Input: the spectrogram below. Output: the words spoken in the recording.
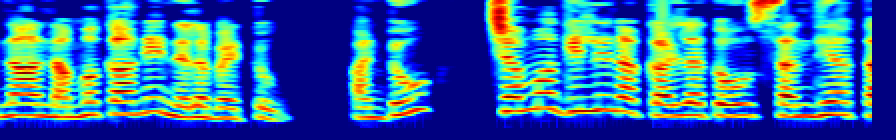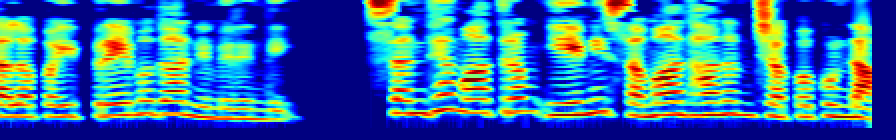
నా నమ్మకాన్ని నిలబెట్టు అంటూ చెమ్మగిల్లిన కళ్ళతో సంధ్య తలపై ప్రేమగా నిమిరింది. సంధ్య మాత్రం ఏమీ సమాధానం చెప్పకుండా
